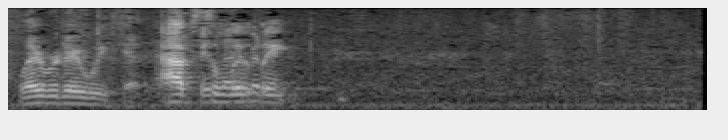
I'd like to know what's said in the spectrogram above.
Labor Day weekend. Absolutely.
